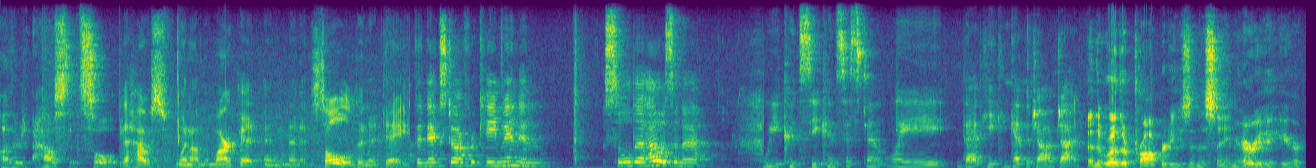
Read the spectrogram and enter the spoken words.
other house that sold. The house went on the market, and then it sold in a day. The next offer came in and sold the house, and I, We could see consistently that he can get the job done. And there were other properties in the same area here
